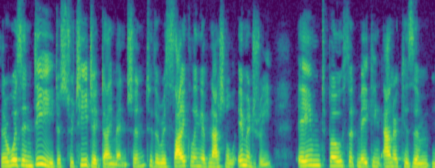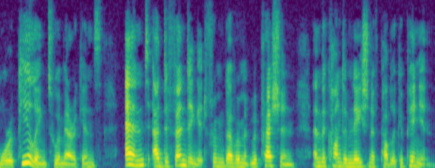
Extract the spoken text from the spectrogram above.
there was indeed a strategic dimension to the recycling of national imagery aimed both at making anarchism more appealing to Americans and at defending it from government repression and the condemnation of public opinion.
